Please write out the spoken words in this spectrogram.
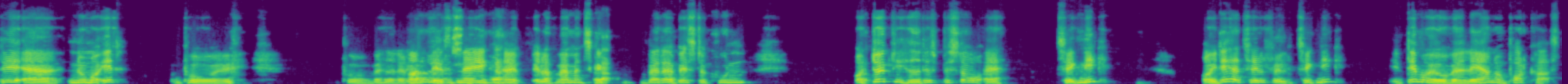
det er nummer et på, øh, på hvad hedder det, ranglisten af, ja. eller hvad man skal, Ja. hvad der er bedst at kunne. Og dygtighed, det består af teknik, og i det her tilfælde teknik, det må jo være læren om podcast.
